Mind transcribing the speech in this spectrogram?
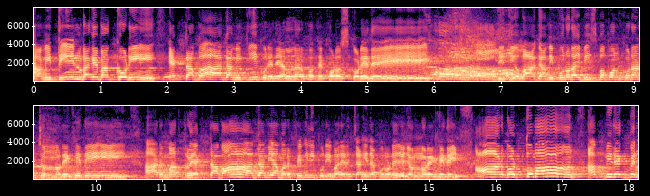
আমি তিন ভাগে ভাগ করি। একটা ভাগ আমি কি করে দেই? আল্লাহর পথে খরচ করে দেই। দ্বিতীয় ভাগ আমি পুনরায় বীজ বপন করার জন্য রেখে দেই। আর মাত্র একটা বাঘ আমি আমার ফ্যামিলি পরিবারের চাহিদা পূরণের জন্য রেখে দেই। আর বর্তমান, আপনি দেখবেন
